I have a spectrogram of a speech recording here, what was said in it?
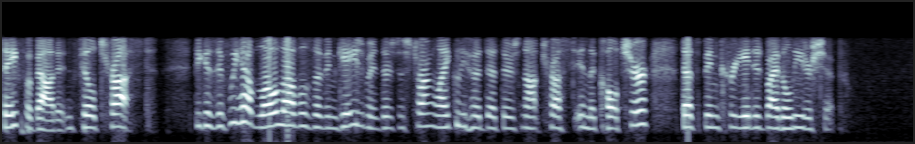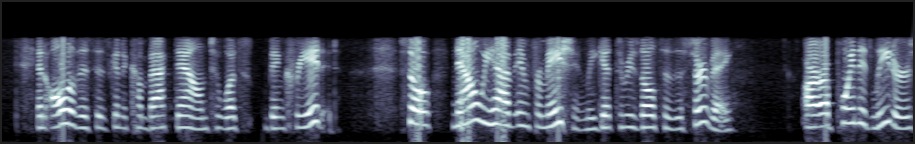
safe about it and feel trust. Because if we have low levels of engagement, there's a strong likelihood that there's not trust in the culture that's been created by the leadership. And all of this is going to come back down to what's been created. So now we have information, we get the results of the survey. Our appointed leaders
